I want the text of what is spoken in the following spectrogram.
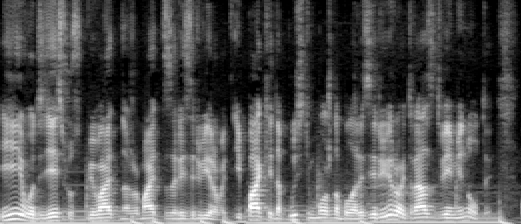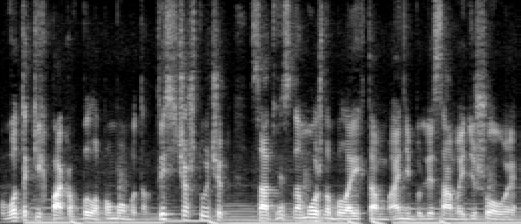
и вот здесь успевать нажимать зарезервировать. И паки, допустим, можно было резервировать раз в 2 минуты. Вот таких паков было, по-моему, там 1000 штучек, соответственно, можно было их там, они были самые дешевые.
